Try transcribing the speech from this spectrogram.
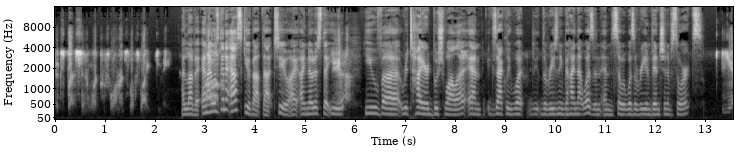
expression and what performance looks like to me. I love it. And I was going to ask you about that too. I, I noticed that you Yeah. you've uh, retired Bushwalla and exactly what the the reasoning behind that was and, and so it was a reinvention of sorts. Yeah,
